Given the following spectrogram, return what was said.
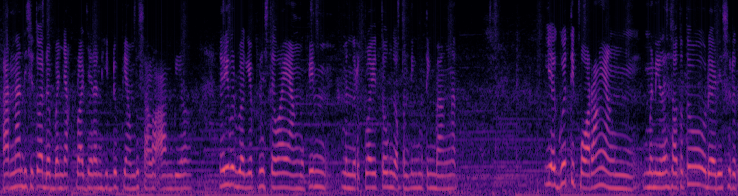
Karena di situ ada banyak pelajaran hidup yang bisa lo ambil dari berbagai peristiwa yang mungkin menurut lo itu nggak penting-penting banget. Ya gue tipe orang yang menilai sesuatu tuh dari sudut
